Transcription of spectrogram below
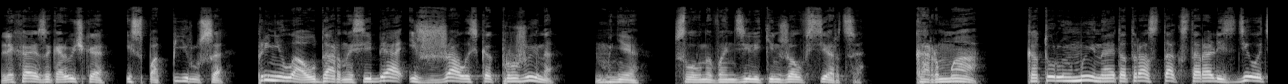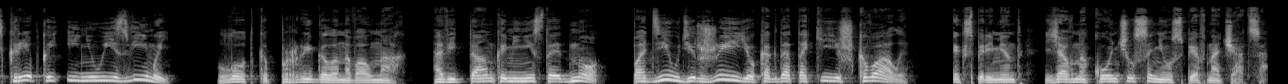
Лихая закорючка из папируса приняла удар на себя и сжалась, как пружина. Мне словно вонзили кинжал в сердце. Корма которую мы на этот раз так старались сделать крепкой и неуязвимой. Лодка прыгала на волнах, а ведь там каменистое дно. Поди удержи ее, когда такие шквалы. Эксперимент явно кончился, не успев начаться.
